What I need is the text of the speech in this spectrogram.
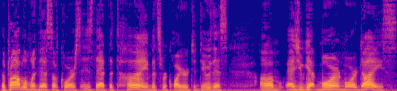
The problem with this, of course, is that the time that's required to do this, um, as you get more and more dice,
